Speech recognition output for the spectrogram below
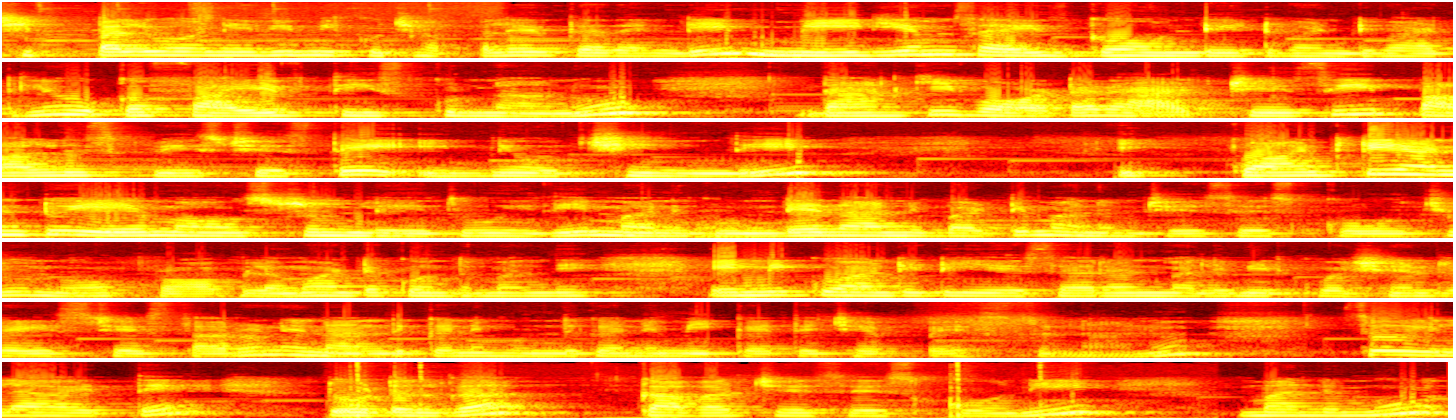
చిప్పలు అనేవి మీకు చెప్పలేదు కదండి. మీడియం సైజ్గా ఉండేటువంటి వాటిని ఒక ఫైవ్ తీసుకున్నాను. దానికి వాటర్ యాడ్ చేసి పాలని స్క్వీజ్ చేస్తే ఇన్ని వచ్చింది. క్వాంటిటీ అంటూ ఏం అవసరం లేదు. ఇది మనకు ఉండేదాన్ని బట్టి మనం చేసేసుకోవచ్చు. నో ప్రాబ్లం అంటే కొంతమంది ఎన్ని క్వాంటిటీ వేసారని మళ్ళీ మీరు క్వశ్చన్ రైస్ చేస్తారు. నేను అందుకని ముందుగానే మీకైతే చెప్పేస్తున్నాను. సో ఇలా అయితే టోటల్గా కవర్ చేసేసుకొని మనము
